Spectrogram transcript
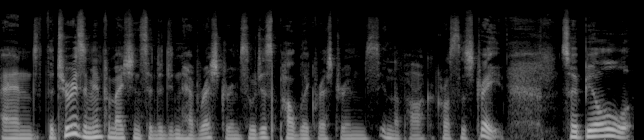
and the Tourism Information Centre didn't have restrooms; they were just public restrooms in the park across the street. So Bill,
